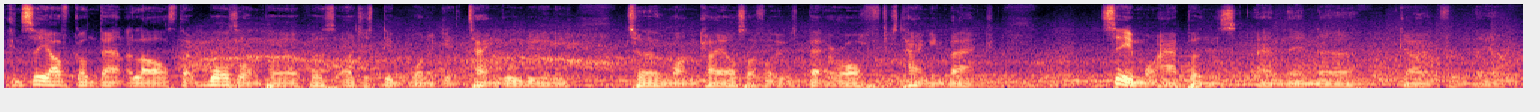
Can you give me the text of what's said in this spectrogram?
You can see I've gone down to last. That was on purpose. I just didn't want to get tangled in any turn one chaos. I thought it was better off just hanging back, seeing what happens, and then uh, going from there.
